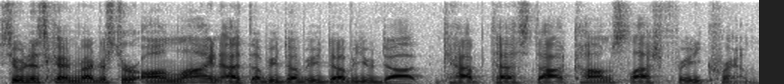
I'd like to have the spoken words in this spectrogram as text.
Students can register online at www.kaptest.com slash free cram.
